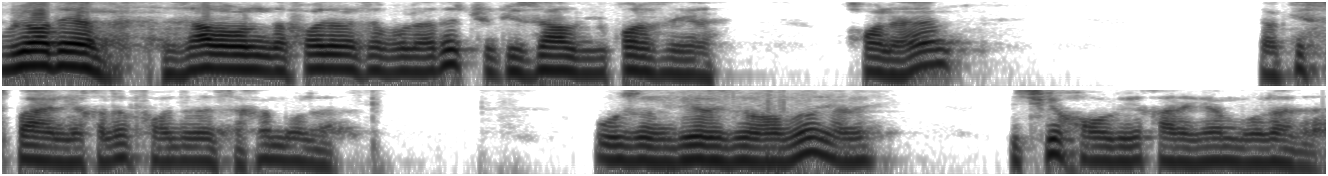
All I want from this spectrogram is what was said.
Bu yoqda ham zal o'rnida foydalansa bo'ladi chunki zal yuqorisidagi xona yoki spalni qilib foydalansa ham bo'ladi. O'zini deraza ya'ni ichki hovliga qaragan bo'ladi.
